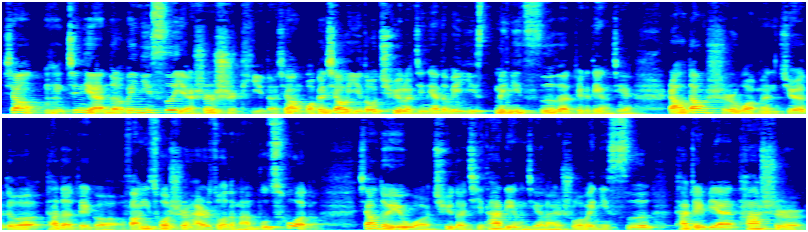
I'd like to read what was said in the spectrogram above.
像今年的威尼斯也是实体的，像我跟孝义都去了今年的威尼威尼斯的这个电影节，然后当时我们觉得它的这个防疫措施还是做的蛮不错的。相对于我去的其他电影节来说，威尼斯它这边它是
